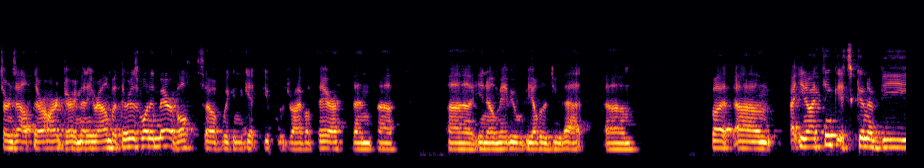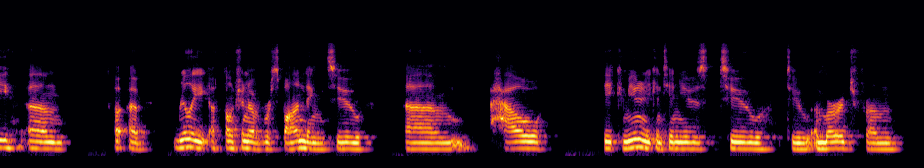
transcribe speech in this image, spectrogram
turns out there aren't very many around, but there is one in Maryville. So if we can get people to drive up there, then uh, uh, you know maybe we'll be able to do that. Um, but um, you know, I think it's going to be um, a, a, really a function of responding to um, how the community continues to to emerge from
